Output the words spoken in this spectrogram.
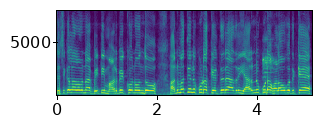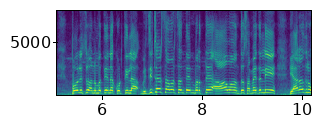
ಶಶಿಕಲಾರವನ್ನ ಭೇಟಿ ಮಾಡಬೇಕು ಅನ್ನೋ ಒಂದು ಅನುಮತಿಯನ್ನು ಕೂಡ ಕೇಳ್ತಿದ್ದಾರೆ. ಆದರೆ ಯಾರನ್ನು ಕೂಡ ಒಳ ಹೋಗೋದಕ್ಕೆ ಪೊಲೀಸರು ಅನುಮತಿಯನ್ನು ಕೊಡ್ತಿಲ್ಲ. ವಿಸಿಟರ್ಸ್ ಅವರ್ಸ್ ಅಂತ ಏನು ಬರುತ್ತೆ? ಆ ಒಂದು ಸಮಯದಲ್ಲಿ ಯಾರಾದರೂ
